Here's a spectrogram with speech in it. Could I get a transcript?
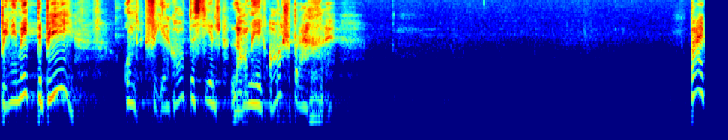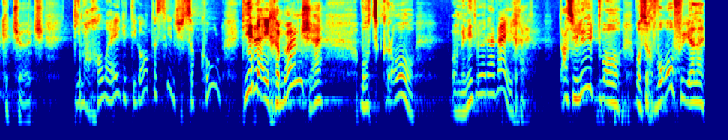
Bin ich mit dabei? Und vier Gottesdienst, lass mich ansprechen. Biker Church, die machen auch eigene Gottesdienste. Das ist so cool. Die erreichen Menschen, die das Gros, die wir nicht erreichen würden. Das sind Leute, die, die sich wohlfühlen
